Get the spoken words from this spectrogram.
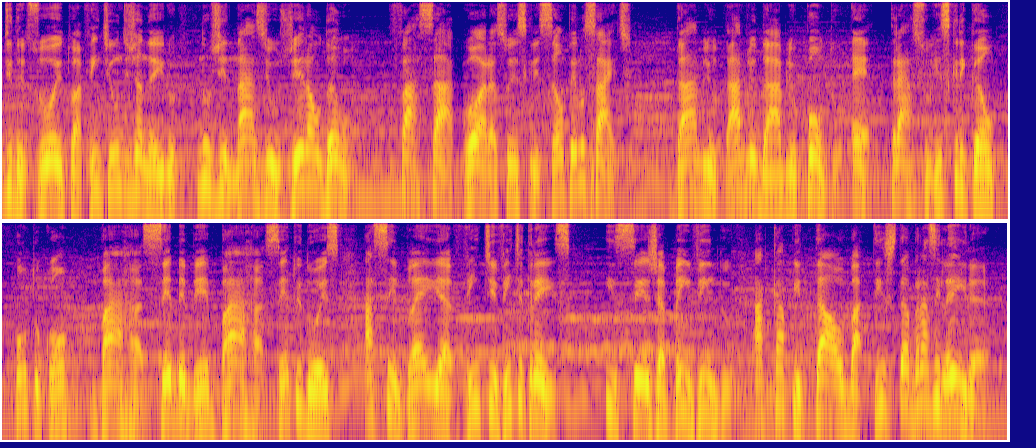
de 18 a 21 de janeiro, no Ginásio Geraldão. Faça agora sua inscrição pelo site www.e-inscricão.com barra CBB barra 102 Assembleia 2023 e seja bem-vindo à capital batista brasileira.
